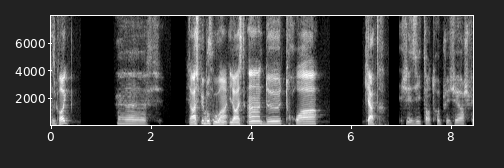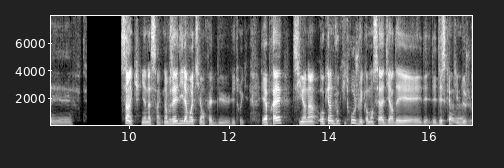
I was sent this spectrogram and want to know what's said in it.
Sgrog? Euh, Il en reste plus beaucoup. Hein. Il en reste 1, 2, 3, 4. J'hésite entre plusieurs. Je fais 5, il y en a 5. Non, vous avez dit la moitié en fait du, du truc. Et après, s'il y en a aucun de vous qui trouve, je vais commencer à dire des, des, des descriptifs Euh, de jeu.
